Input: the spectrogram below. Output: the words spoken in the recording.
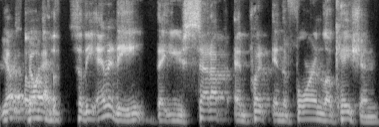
Yep, so, go ahead. So the entity that you set up and put in the foreign location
